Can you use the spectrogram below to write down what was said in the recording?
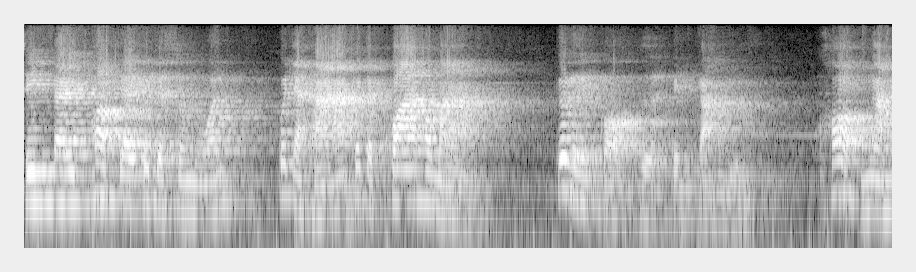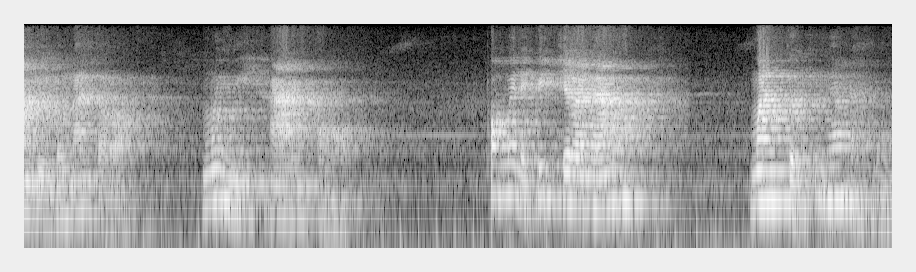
สิ่งใดชอบใจก็จะสงวน ก็จะหาก็จะคว้าเข้ามา ก็เลยก่อเกิดเป็นกรรมอยู่ครอบงำอยู่ตรงนั้นตลอดไม่มีทางออก เพราะไม่ได้พิจารณา มันเกิดขึ้นแล้วดับหมด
